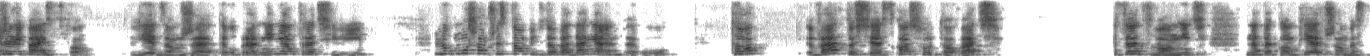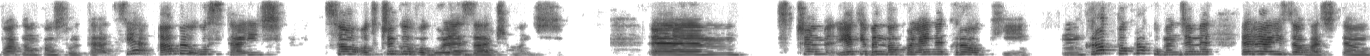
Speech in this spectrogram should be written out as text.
jeżeli Państwo wiedzą, że te uprawnienia utracili lub muszą przystąpić do badania NPU, to warto się skonsultować, zadzwonić na taką pierwszą bezpłatną konsultację, aby ustalić, co, od czego w ogóle zacząć. Z czym, jakie będą kolejne kroki? Krok po kroku będziemy realizować tę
